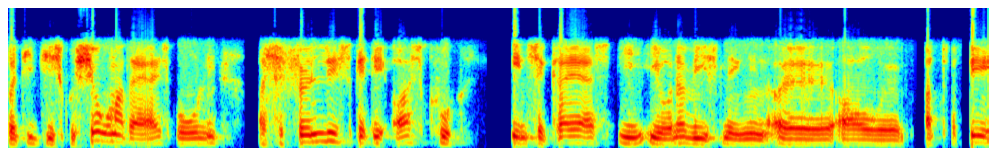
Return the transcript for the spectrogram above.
for de diskussioner, der er i skolen. Og selvfølgelig skal det også kunne integreres i, i undervisningen, øh, og, øh, og det,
